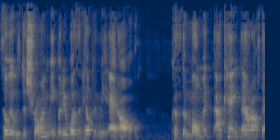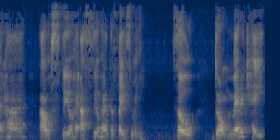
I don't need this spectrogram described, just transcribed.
So it was destroying me, but it wasn't helping me at all. Because the moment I came down off that high, I was still I still had to face me. So don't medicate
